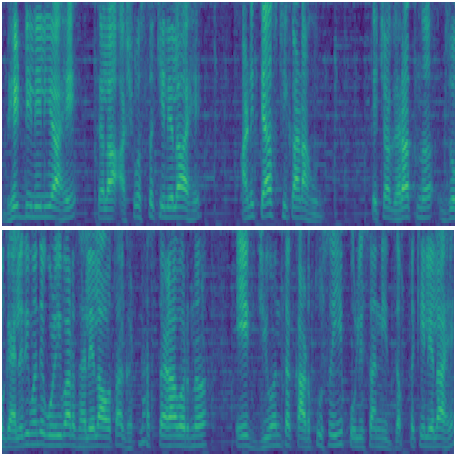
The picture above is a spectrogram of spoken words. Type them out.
भेट दिलेली आहे त्याला आश्वस्त केलेलं आहे आणि त्याच ठिकाणाहून त्याच्या घरातनं जो गॅलरीमध्ये गोळीबार झालेला होता घटनास्थळावरनं एक जिवंत काडतूसही पोलिसांनी जप्त केलेला आहे.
